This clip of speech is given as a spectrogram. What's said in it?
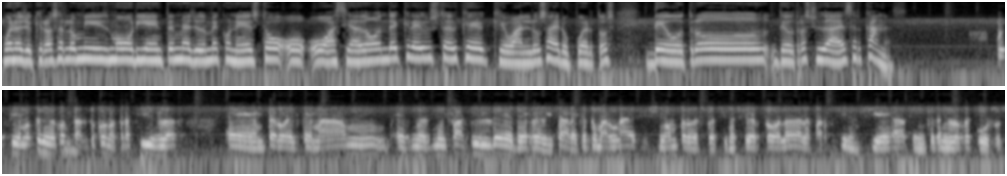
bueno, yo quiero hacer lo mismo, oriéntenme, ayúdenme con esto, o, o hacia dónde cree usted que, que van los aeropuertos de otros de otras ciudades cercanas? Pues sí hemos tenido contacto con otras islas, eh, pero el tema mm, es, no es muy fácil de, de realizar. Hay que tomar una decisión, pero después tienes que ver toda la, la parte financiera, tienen que tener los recursos.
